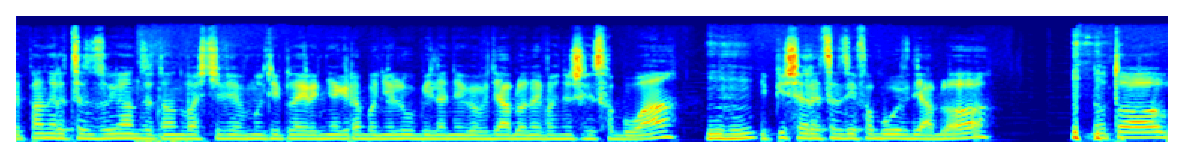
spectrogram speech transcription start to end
y, pan recenzujący to on właściwie w multiplayer nie gra, bo nie lubi, dla niego w Diablo najważniejsza jest fabuła mhm. i pisze recenzję fabuły w Diablo, no to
